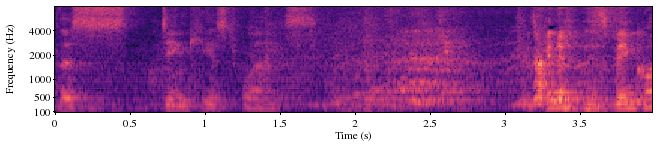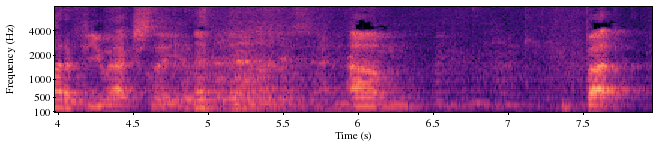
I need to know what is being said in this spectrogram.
the stinkiest ones. There's been, a, there's been quite a few actually. Um, but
